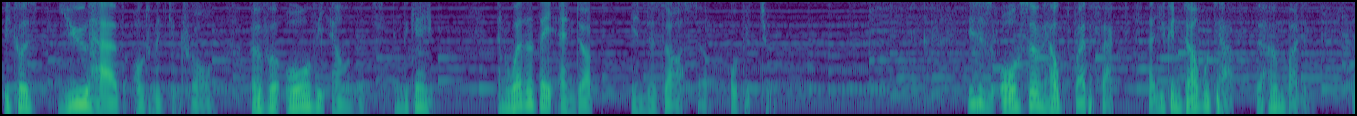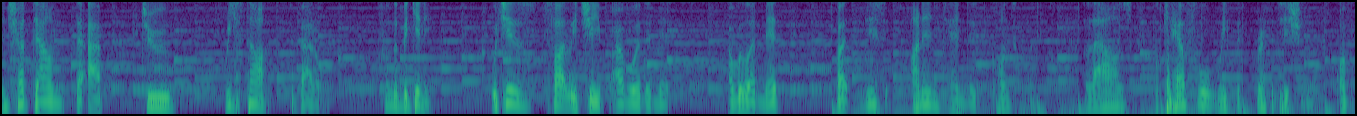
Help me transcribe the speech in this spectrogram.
because you have ultimate control over all the elements in the game and whether they end up in disaster or victory. This is also helped by the fact that you can double tap the home button and shut down the app to restart the battle from the beginning, which is slightly cheap, I would admit. I will admit, but this unintended consequence allows for careful rep repetition of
